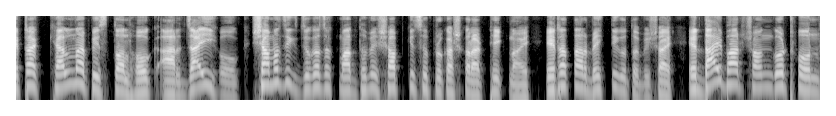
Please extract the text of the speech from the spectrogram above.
এটা খেলনা পিস্তল হোক আর যাই হোক, সামাজিক যোগাযোগ মাধ্যমে সবকিছু প্রকাশ করা ঠিক নয়। এটা তার ব্যক্তিগত বিষয়। এর দায়ভার সংগঠন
